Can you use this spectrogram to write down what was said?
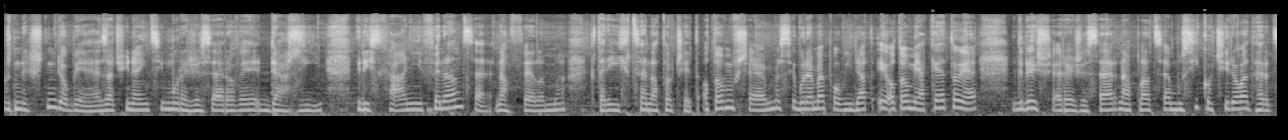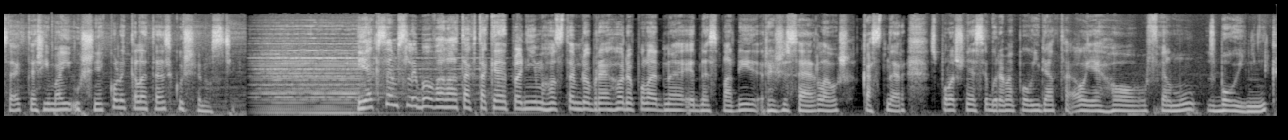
v dnešní době začínajícímu režisérovi daří, když schání finance na film, který chce natočit? O tom všem si budeme povídat i o tom, jaké to je, když režisér na place musí kočírovat herce, kteří mají už několik leté zkušenosti. Jak jsem slibovala, tak také plním hostem Dobrého dopoledne je dnes mladý režisér Leoš Kastner. Společně si budeme povídat o jeho filmu Zbojník,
